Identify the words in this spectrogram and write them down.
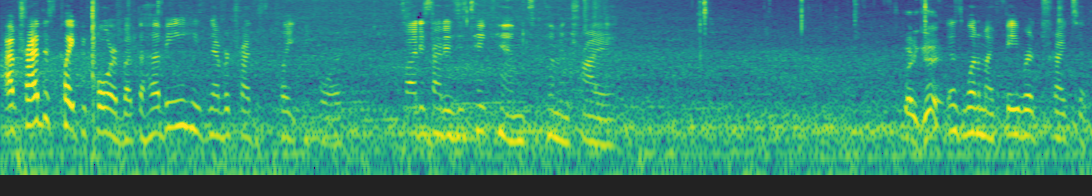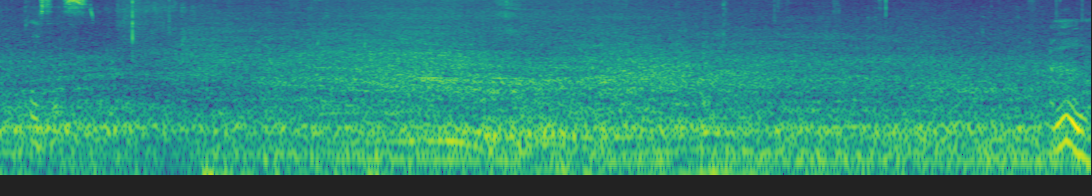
I've tried this plate before, but the hubby, he's never tried this plate before. So I decided to take him to come and try it. It's pretty good. It's one of my favorite tri-tip places. Mmm.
